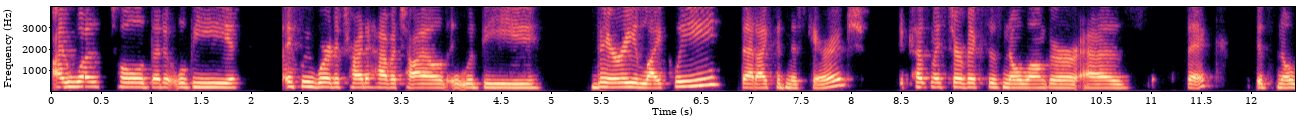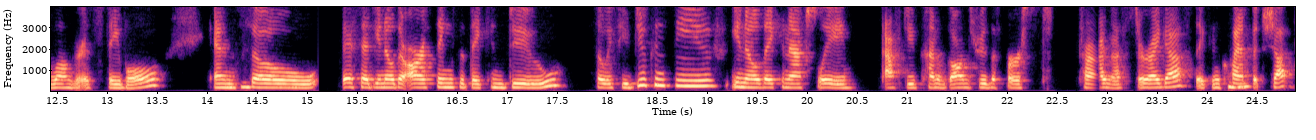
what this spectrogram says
I was told that it will be, if we were to try to have a child, it would be very likely that I could miscarriage because my cervix is no longer as thick. It's no longer as stable. And Mhm. so they said, you know, there are things that they can do. So if you do conceive, you know, they can actually, after you've kind of gone through the first trimester, I guess, they can clamp it shut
